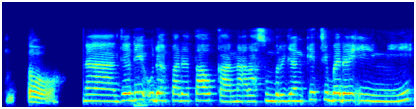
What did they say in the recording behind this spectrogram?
Gitu. Nah, jadi udah pada tahu kan narasumber yang kece badai ini,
